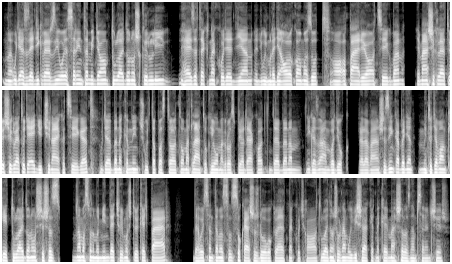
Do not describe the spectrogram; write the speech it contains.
Ugye ez az egyik verziója szerintem így a tulajdonos körüli helyzeteknek, hogy egy ilyen, egy úgymond egy ilyen alkalmazott a, a párja a cégben, egy másik lehetőség lehet, hogy együtt csinálják a céget. Ugye ebben nekem nincs úgy tapasztalatom, hát látok jó meg rossz példákat, de ebben nem igazán vagyok releváns. Ez inkább egy ilyen, mint hogyha van két tulajdonos, és az nem azt mondom, hogy mindegy, hogy most ők egy pár, de hogy szerintem az szokásos dolgok lehetnek, hogyha a tulajdonosok nem úgy viselkednek egymással, az nem szerencsés.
